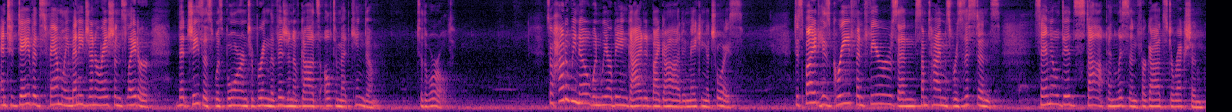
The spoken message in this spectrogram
and to David's family many generations later that Jesus was born to bring the vision of God's ultimate kingdom to the world. So, how do we know when we are being guided by God in making a choice? Despite his grief and fears and sometimes resistance, Samuel did stop and listen for God's direction.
